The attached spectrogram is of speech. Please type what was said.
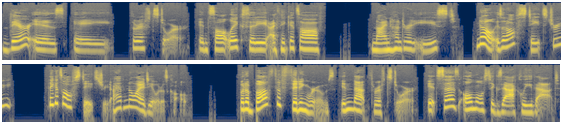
There is a thrift store in Salt Lake City. I think it's off 900 East. No, is it off State Street? I think it's off State Street. I have no idea what it's called. But above the fitting rooms in that thrift store, it says almost exactly that.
